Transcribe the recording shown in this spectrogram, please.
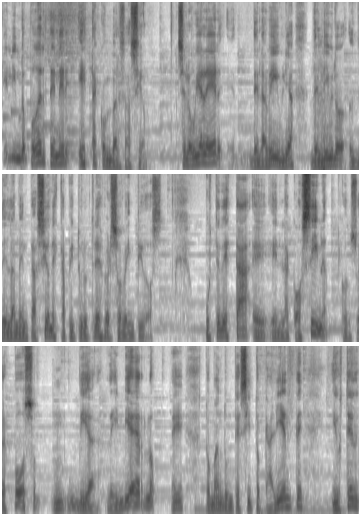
Qué lindo poder tener esta conversación. Se lo voy a leer eh, de la Biblia, del libro de Lamentaciones capítulo 3, verso 22. Usted está eh, en la cocina con su esposo, un día de invierno, eh, tomando un tecito caliente, y usted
